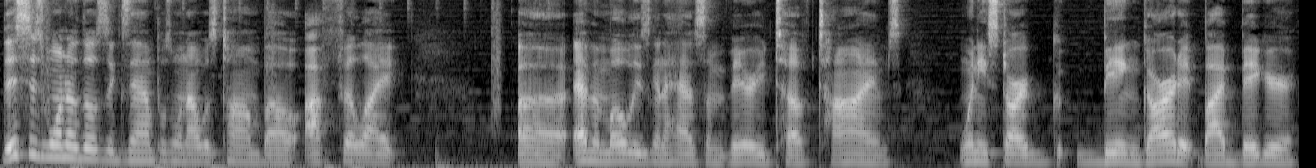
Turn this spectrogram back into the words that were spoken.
this is one of those examples when I was talking about I feel like uh, Evan Mobley is gonna have some very tough times when he start being guarded by bigger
